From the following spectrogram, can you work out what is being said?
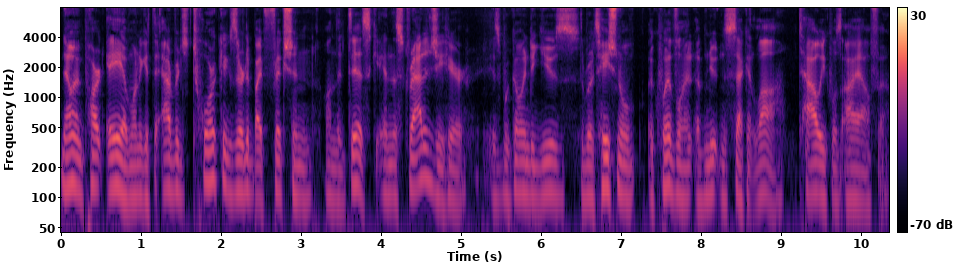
Now in part A, I want to get the average torque exerted by friction on the disk. And the strategy here is we're going to use the rotational equivalent of Newton's second law, tau equals I alpha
